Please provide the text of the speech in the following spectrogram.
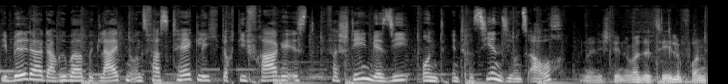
Die Bilder darüber begleiten uns fast täglich. Doch die Frage ist, verstehen wir sie und interessieren sie uns auch? Wenn ich denen immer erzähle von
